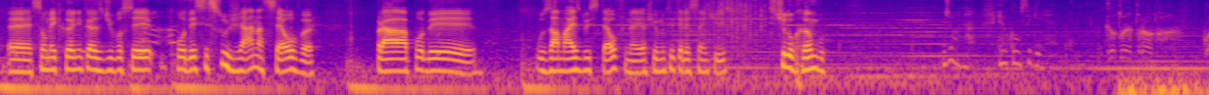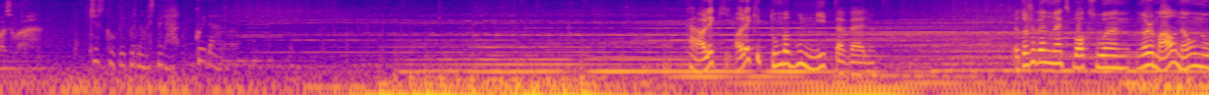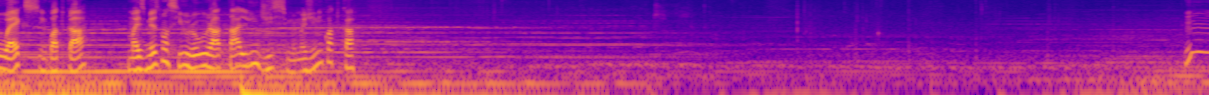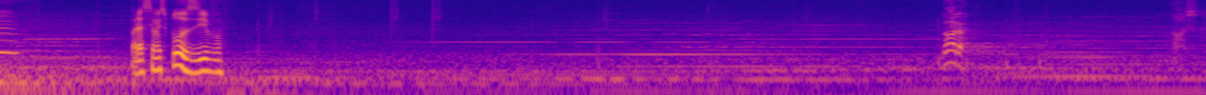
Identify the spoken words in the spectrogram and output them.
é, são mecânicas de você poder se sujar na selva pra poder usar mais do stealth, né? Eu achei muito interessante isso. Estilo Rambo. Jonah, eu consegui. Eu tô entrando. Quase lá. Desculpe por não esperar. Cuidado. Cara, olha que, olha que tumba bonita, velho. Eu tô jogando no Xbox One normal, não no X em 4K. Mas mesmo assim o jogo já tá lindíssimo. Imagina em 4K. Parece ser um explosivo. Nora! Nossa,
